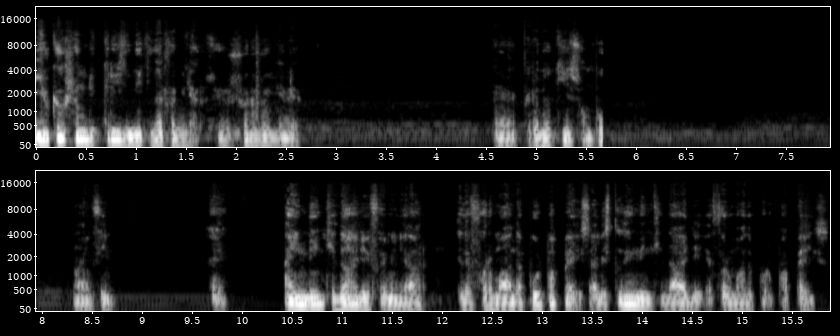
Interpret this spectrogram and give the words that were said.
E o que eu chamo de crise de identidade familiar, os senhores vão entender. É, perdão aqui só um pouco. Enfim. É, a identidade familiar é formada por papéis. A lista de identidade é formada por papéis.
